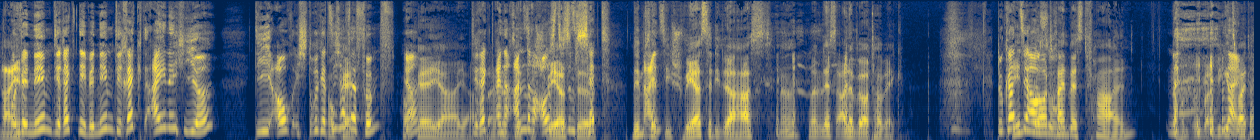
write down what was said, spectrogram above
nein. Und wir nehmen direkt, nee, wir nehmen direkt eine hier, die auch, ich drücke jetzt nicht Okay. auf F5, ja? Okay, ja, ja. Direkt Dann eine andere die aus diesem Set. Nimmst Nein. jetzt die schwerste, die du da hast, ne? Dann lässt alle Wörter weg. Du kannst In ja aussuchen. Nordrhein-Westfalen. Und, und wie geht's Nein. weiter?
